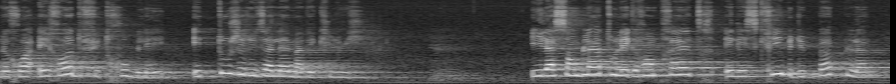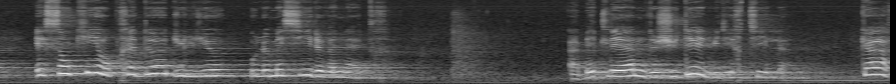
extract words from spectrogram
le roi Hérode fut troublé et tout Jérusalem avec lui. Il assembla tous les grands prêtres et les scribes du peuple et s'enquit auprès d'eux du lieu où le Messie devait naître. À Bethléem de Judée, lui dirent-ils, car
